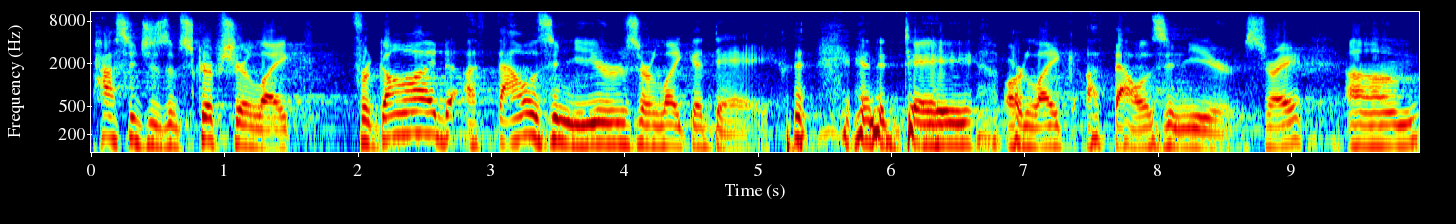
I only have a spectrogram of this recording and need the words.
Passages of scripture like, for God, a thousand years are like a day, and a day are like a thousand years, right? Um,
